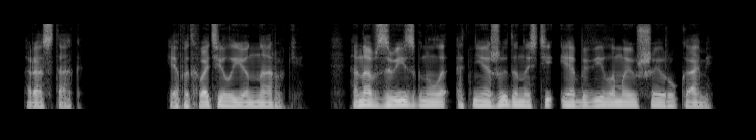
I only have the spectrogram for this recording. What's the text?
раз так. Я подхватил ее на руки. Она взвизгнула от неожиданности и обвила мою шею руками.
